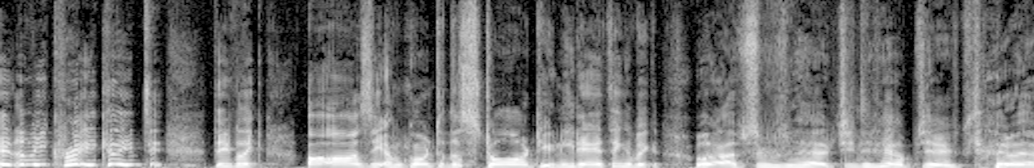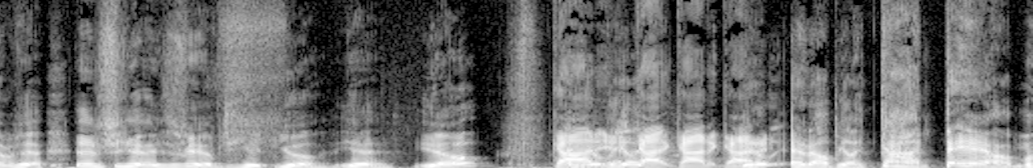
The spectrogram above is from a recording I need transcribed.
It'll be great because they, they'd be like, "Oh, Ozzy, I'm going to the store. Do you need anything?" I'm like, "Well, yeah, yeah, you know." Got it. be got, got it. Got it. and I'll be like, "God damn!"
